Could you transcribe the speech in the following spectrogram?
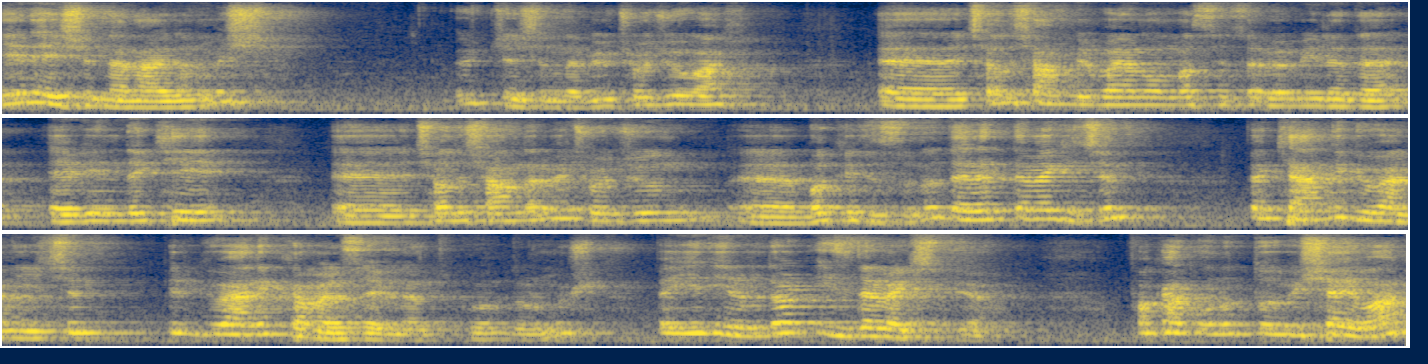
yeni eşinden ayrılmış. 3 yaşında bir çocuğu var. Ee, çalışan bir bayan olması sebebiyle de evindeki e, çalışanları ve çocuğun e, bakıcısını denetlemek için ve kendi güvenliği için bir güvenlik kamerası evine kurdurmuş ve 7-24 izlemek istiyor. Fakat unuttuğu bir şey var.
